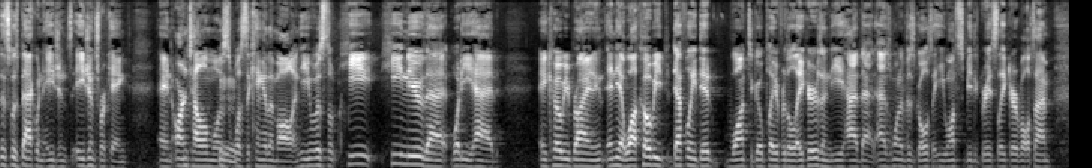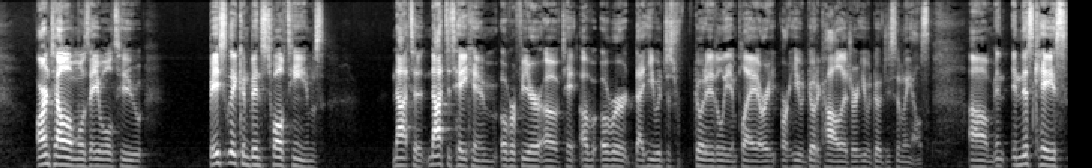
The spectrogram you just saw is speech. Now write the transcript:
this was back when agents agents were king and Arn Tellem was mm-hmm. was the king of them all, and he was the, he he knew that what he had and Kobe Bryant, and, and yeah, while Kobe definitely did want to go play for the Lakers, and he had that as one of his goals that he wants to be the greatest Laker of all time, Arn Tellem was able to basically convince twelve teams not to not to take him over fear of, ta- of over that he would just go to Italy and play, or or he would go to college, or he would go do something else. Um, in in this case,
